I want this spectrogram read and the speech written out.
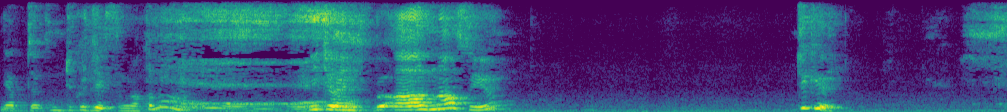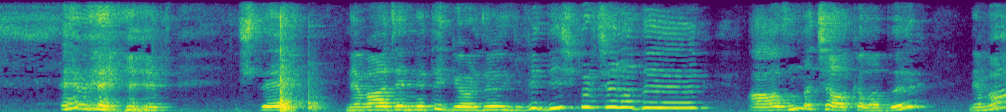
Yapacaksın, tüküreceksin buna tamam mı? Hiç öyle, bu ağzına suyu. Tükür. Evet. İşte Neva Cennet'i gördüğünüz gibi diş fırçaladık. Ağzını da çalkaladık. Neva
